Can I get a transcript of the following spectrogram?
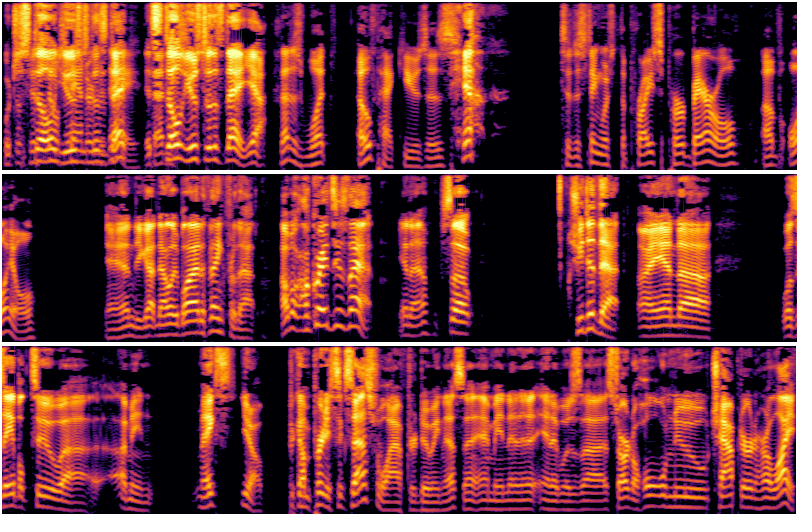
which is still, still used to this today. day. It's That still is- used to this day, yeah. That is what OPEC uses Yeah. to distinguish the price per barrel of oil. And you got Nellie Bly to thank for that. How, how crazy is that? You know? So she did that and uh, was able to, uh, I mean, makes, you know, become pretty successful after doing this. I mean, and it, and it was uh, started a whole new chapter in her life.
